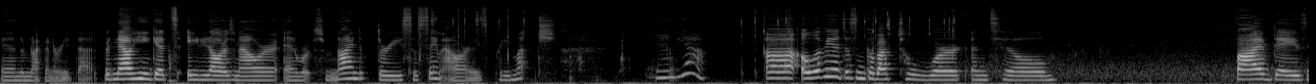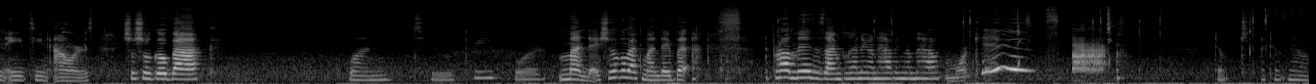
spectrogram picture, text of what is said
And I'm not gonna read that. But now he gets $80 an hour and works from 9 to 3 so same hours pretty much. And yeah uh, Olivia doesn't go back to work until five days and 18 hours. So she'll go back one, two, three, four, Monday. She'll go back Monday, but the problem is, is I'm planning on having them have more kids. Ah. Don't, I don't know.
